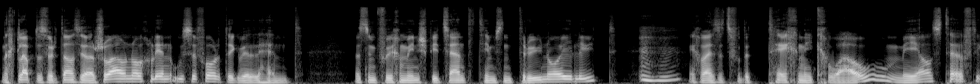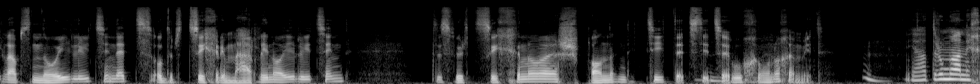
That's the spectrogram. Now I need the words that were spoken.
Und ich glaube, das wird das Jahr schon auch noch ein bisschen eine Herausforderung, weil wir haben, das sind für im Inspiziententeam sind drei neue Leute. Mhm. Ich weiß jetzt von der Technik, wow, mehr als die Hälfte, ich glaube, es neue Leute sind jetzt, oder sicher im Märchen neue Leute sind. Das wird sicher noch eine spannende Zeit jetzt, die zwei Wochen, die noch kommen. Ja, darum habe ich,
